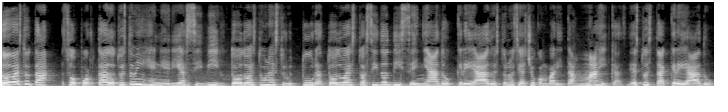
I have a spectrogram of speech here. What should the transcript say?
Todo esto está soportado, todo esto es ingeniería civil, todo esto es una estructura, todo esto ha sido diseñado, creado, esto no se ha hecho con varitas mágicas, esto está creado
